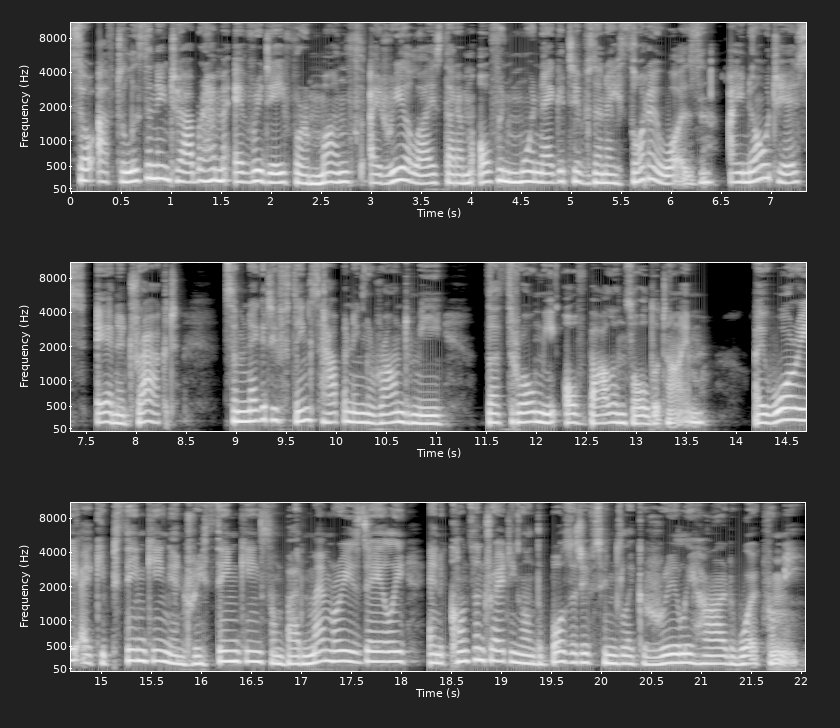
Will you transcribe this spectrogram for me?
So, after listening to Abraham every day for a month, I realized that I'm often more negative than I thought I was. I notice and attract some negative things happening around me that throw me off balance all the time. I worry, I keep thinking and rethinking some bad memories daily, and concentrating on the positive seems like really hard work for me.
